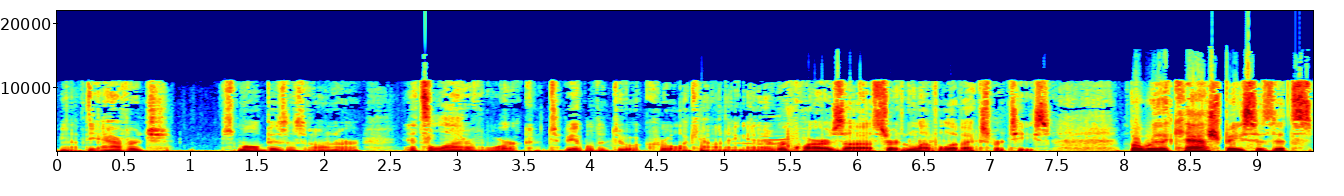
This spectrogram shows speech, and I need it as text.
you know, the average small business owner, it's a lot of work to be able to do accrual accounting and it requires a certain level of expertise. But with a cash basis, it's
